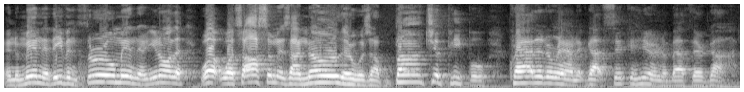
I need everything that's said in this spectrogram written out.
and the men that even threw them in there. You know that what, what's awesome is I know there was a bunch of people crowded around that got sick of hearing about their God.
